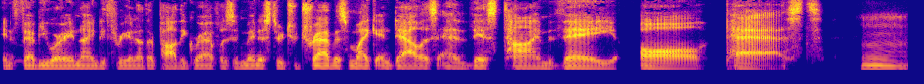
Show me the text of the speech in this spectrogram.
In February of 93, another polygraph was administered to Travis, Mike, and Dallas, and this time they all passed. Hmm.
